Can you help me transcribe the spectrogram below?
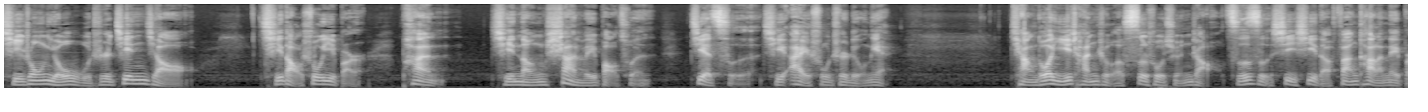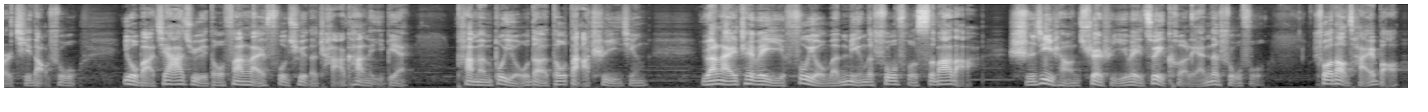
其中有五只金角祈祷书一本，盼其能善为保存，借此其爱书之留念。抢夺遗产者四处寻找，仔仔细细地翻看了那本祈祷书，又把家具都翻来覆去地查看了一遍。他们不由得都大吃一惊，原来这位以富有闻名的叔父斯巴达，实际上却是一位最可怜的叔父。说到财宝。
